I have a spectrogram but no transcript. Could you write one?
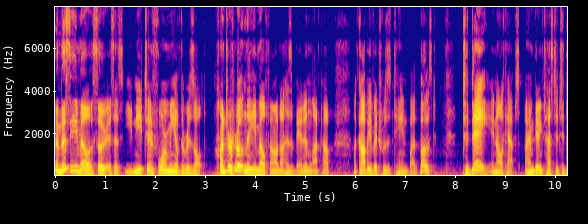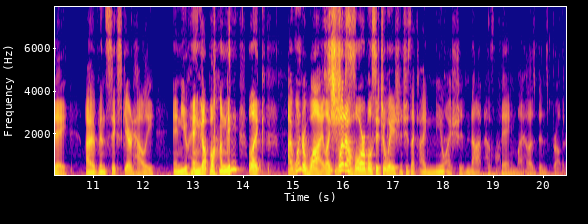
And this email, so it says, "You need to inform me of the result." Hunter wrote in the email found on his abandoned laptop, a copy of which was obtained by the Post. Today, in all caps, I am getting tested today. I have been sick, scared, Hallie, and you hang up on me. Like, I wonder why. Like, what a horrible situation. She's like, I knew I should not have banged my husband's brother.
